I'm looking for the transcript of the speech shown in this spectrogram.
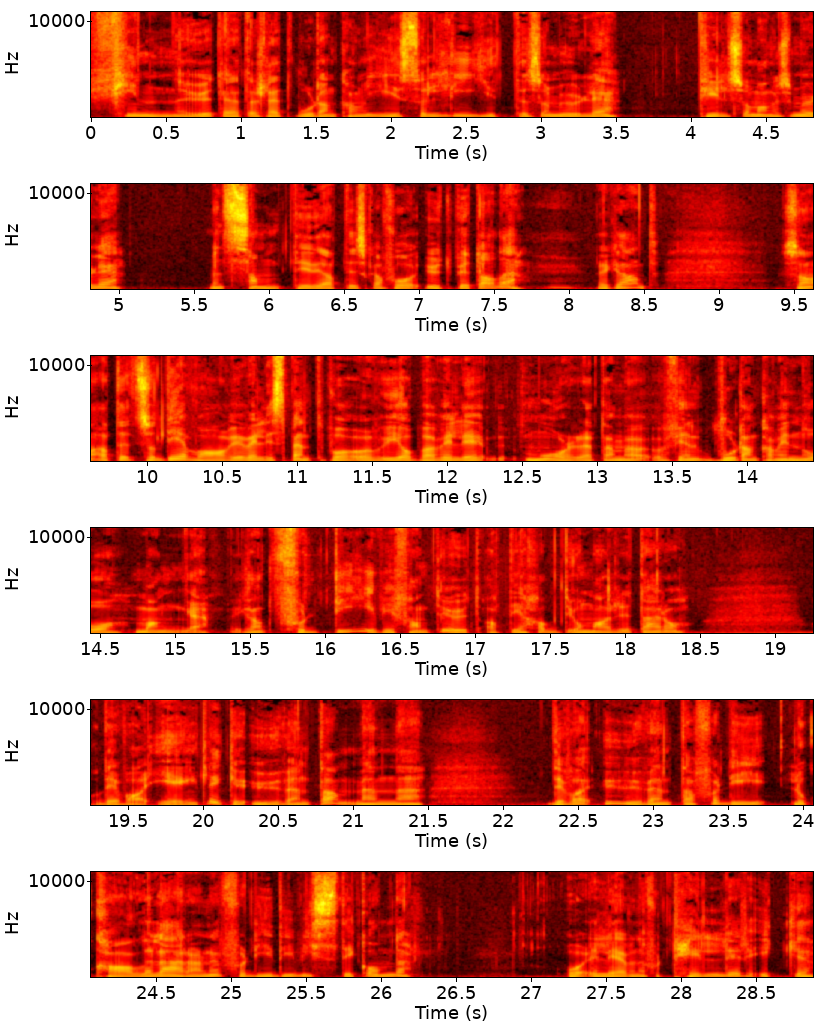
finne ut rett og slett hvordan kan vi gi så lite som mulig til så mange som mulig, men samtidig at de skal få utbytte av det. Mm. Ikke sant? Så det, så det, var vi veldig spente på, og vi jobba veldig målretta med å finne hvordan kan vi nå mange. Ikke sant? Fordi vi fant jo ut at de hadde jo mareritt der òg. Og det var egentlig ikke uventa, men eh, det var uventa for de lokale lærerne fordi de visste ikke om det. Og elevene forteller ikke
